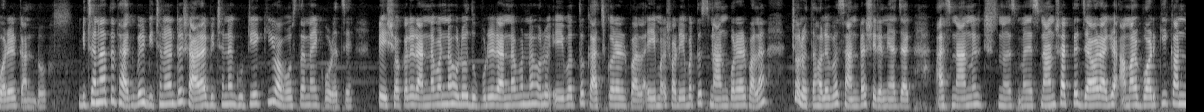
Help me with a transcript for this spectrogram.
বরের কাণ্ড। বিছানাতে থাকবে, বিছানাটা সারা বিছানা ঘুটিয়ে কি অবস্থা নাই করেছে? বেশ সকালে রান্নাবান্না হলো দুপুরে রান্নাবান্না হলো এইবার তো কাজ করার পালা এইবার সরি এবার তো স্নান করার পালা। চলো তাহলে এবার স্নানটা সেরে নেওয়া যাক। আর স্নানের মানে স্নান সারতে যাওয়ার আগে আমার বর কি কাণ্ড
